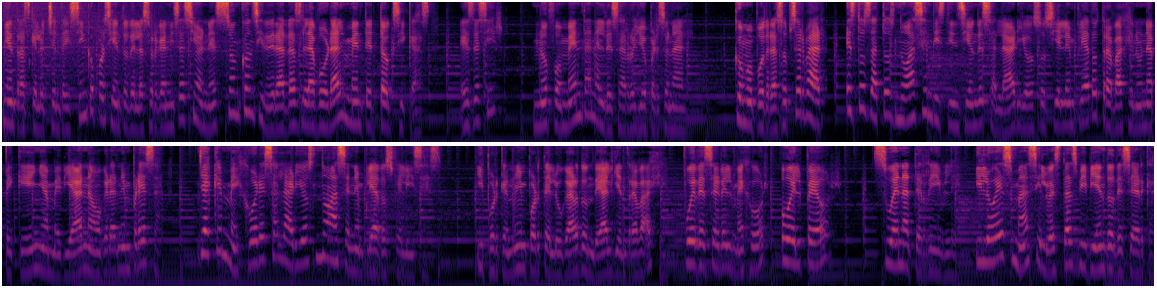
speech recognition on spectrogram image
mientras que el 85% de las organizaciones son consideradas laboralmente tóxicas, es decir, no fomentan el desarrollo personal. Como podrás observar, estos datos no hacen distinción de salarios o si el empleado trabaja en una pequeña, mediana o gran empresa, ya que mejores salarios no hacen empleados felices. Y porque no importa el lugar donde alguien trabaje, puede ser el mejor o el peor. Suena terrible, y lo es más si lo estás viviendo de cerca.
